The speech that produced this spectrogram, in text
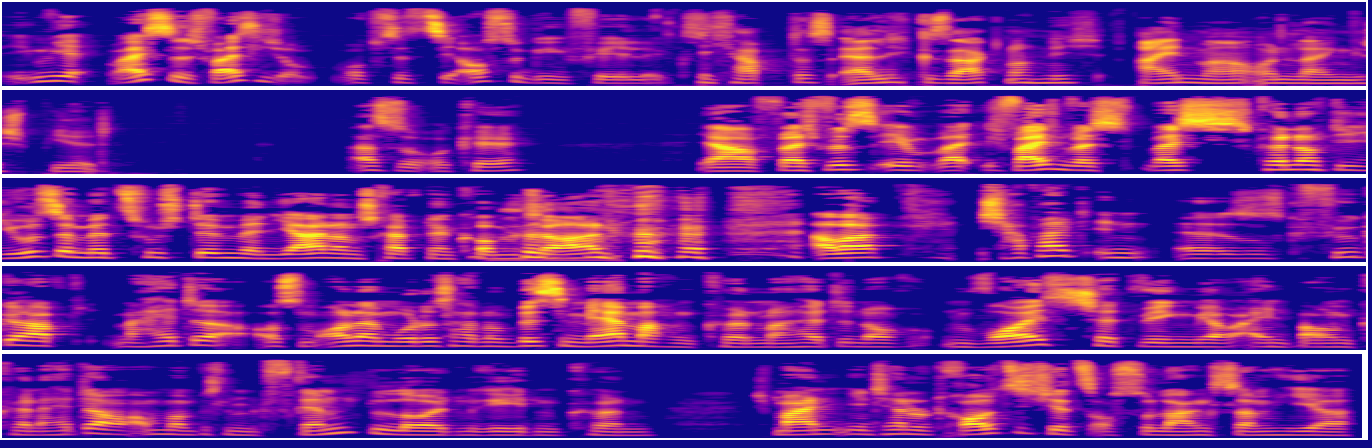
irgendwie, weißt du, ich weiß nicht, ob es jetzt dir auch so ging, Felix. Ich habe das ehrlich gesagt noch nicht einmal online gespielt. Achso, okay. Ja, vielleicht wirst du eben, ich weiß nicht, vielleicht, vielleicht können auch die User mir zustimmen, wenn ja, dann schreibt einen Kommentar. Aber ich habe halt in, äh, so das Gefühl gehabt, man hätte aus dem Online-Modus halt noch ein bisschen mehr machen können. Man hätte noch einen Voice-Chat wegen mir einbauen können. Man hätte auch mal ein bisschen mit fremden Leuten reden können. Ich meine, Nintendo traut sich jetzt auch so langsam hier,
